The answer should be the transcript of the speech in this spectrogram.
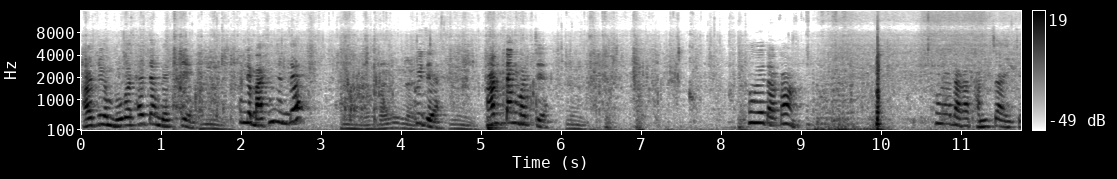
아직은 무가 살짝 맵지? 음. 근데 맛있는데? 음. 맛있네. 그지? 음. 간 딱 맞지? 음. 통에다가 통에다가 담자 이제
